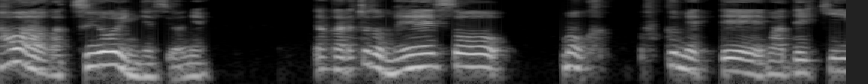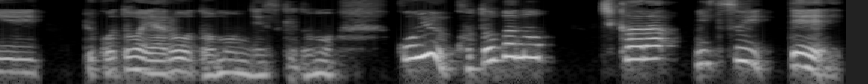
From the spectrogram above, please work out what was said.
パワーが強いんですよね。だからちょっと瞑想も含めて、まあ、できることはやろうと思うんですけども、こういう言葉の力について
